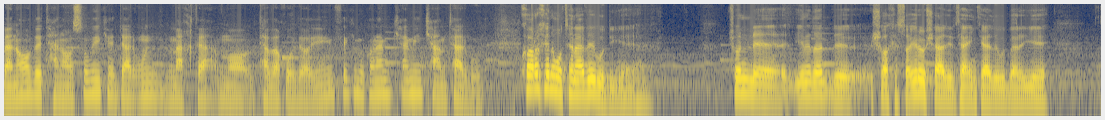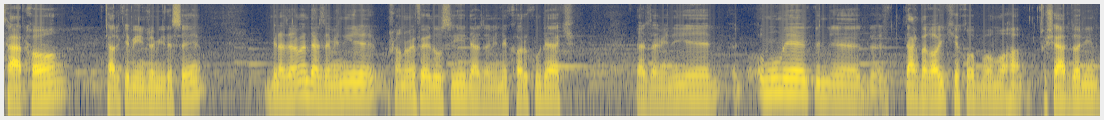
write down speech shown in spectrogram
بنا به تناسبی که در اون مقطع ما توقع داریم فکر می‌کنم کمی کمتر بود. کار خیلی متنوع بود دیگه. چون یه مدار شاخصایی رو شهرداری تعیین کرده بود برای طرحها طرحی که به اینجا می‌رسه. به نظر من در زمینه شاهنامه فردوسی در زمینه کار کودک در زمینه عموم دقدقایی که خب ما هم تو شهر داریم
